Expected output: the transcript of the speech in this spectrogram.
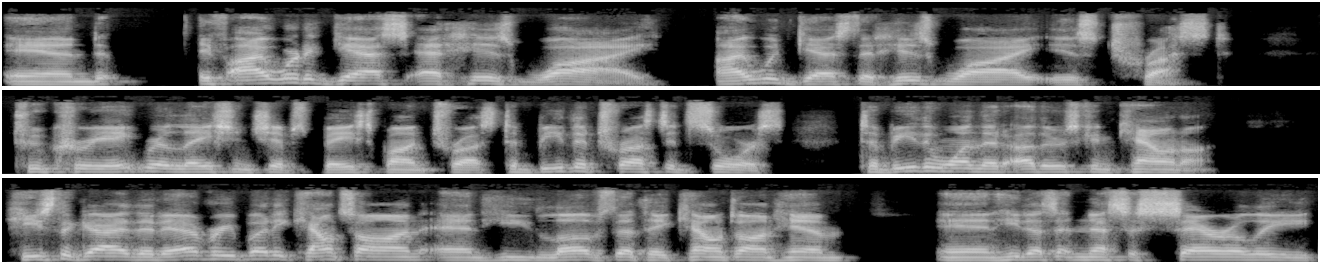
And if I were to guess at his why, I would guess that his why is trust to create relationships based upon trust, to be the trusted source, to be the one that others can count on. He's the guy that everybody counts on, and he loves that they count on him. And he doesn't necessarily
